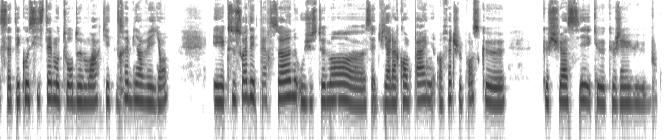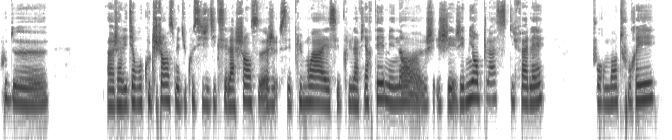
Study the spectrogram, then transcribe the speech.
cet écosystème autour de moi qui est très bienveillant et que ce soit des personnes ou justement cette vie à la campagne. En fait, je pense que que je suis assez, que, que j'ai eu beaucoup de, euh, j'allais dire beaucoup de chance, mais du coup, si je dis que c'est la chance, c'est plus moi et c'est plus la fierté. Mais non, j'ai mis en place ce qu'il fallait pour m'entourer euh,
